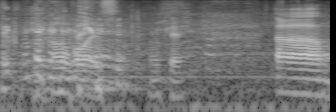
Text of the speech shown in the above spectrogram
take, Oh, boys. Okay. Um,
